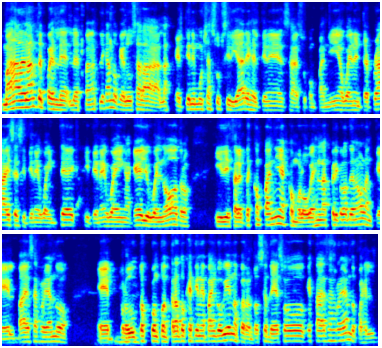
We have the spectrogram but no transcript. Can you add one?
Más adelante, pues le, le están explicando que él usa la, la- él tiene muchas subsidiarias, él tiene ¿sabes? su compañía Wayne Enterprises y tiene Wayne Tech y tiene Wayne aquello, Wayne lo otro y diferentes compañías, como lo ves en las películas de Nolan, que él va desarrollando eh, productos con contratos que tiene para el gobierno, pero entonces de eso que está desarrollando, pues él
